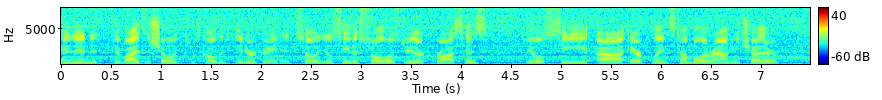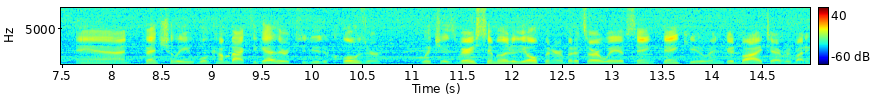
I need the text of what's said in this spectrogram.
and then it divides the show into what's called an integrated. So you'll see the solos do their crosses, you'll see uh, airplanes tumble around each other, and eventually we'll come back together to do the closer, which is very similar to the opener, but it's our way of saying thank you and goodbye to everybody.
